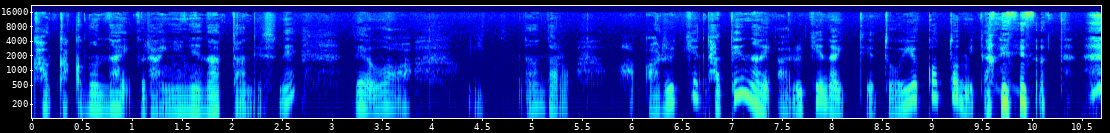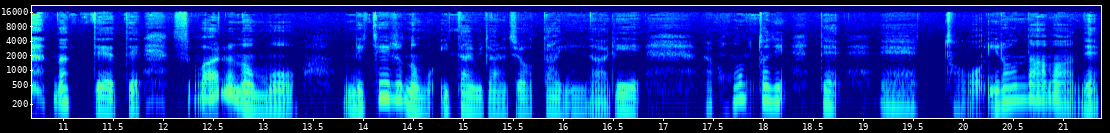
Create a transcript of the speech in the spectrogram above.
感覚もないぐらいに、ね、なったんですね。でうわなんだろう歩け立てない歩けないってどういうことみたいになってで座るのも寝てるのも痛いみたいな状態になり本当にでえー、っといろんなまあね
